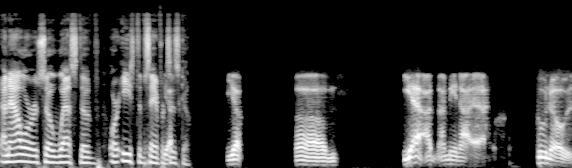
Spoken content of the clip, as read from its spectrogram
an hour or so west of or east of San Francisco. Yep. Um, yeah, I, I mean, I, who knows?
